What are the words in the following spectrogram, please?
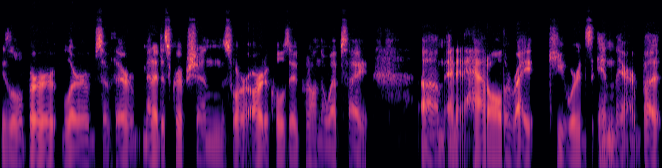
These little blurbs of their meta descriptions or articles they'd put on the website, um, and it had all the right keywords in there, but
